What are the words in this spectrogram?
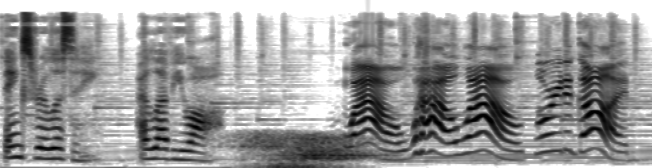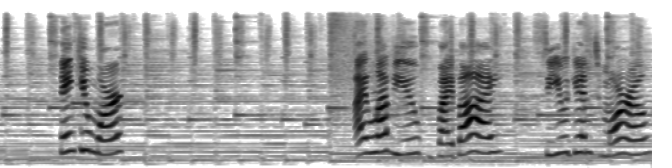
Thanks for listening, I love you all. Wow, wow, wow! Glory to God! Thank you, Mark! I love you, bye bye! See you again tomorrow!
